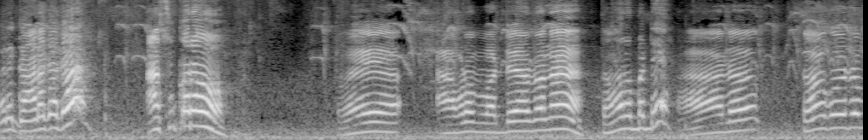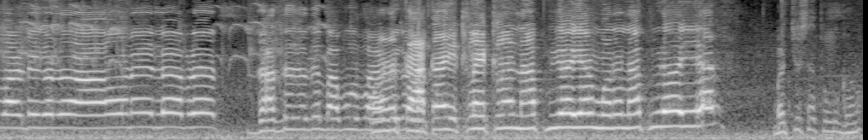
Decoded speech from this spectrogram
અરે ગાડા કાકા આ શું કરો? ભાઈ આપણો બર્થડે હતો ને. તમારો બર્થડે હા એટલે તમે કોઈ તો પાર્ટી કરો આવો ને એટલે આપણે જાતે જાતે બાપુ પાર્ટી કાકા એકલા એકલા ના પીવા યાર મને ના પીવડાવે યાર. બચ્યું છે થોડું ઘણું?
